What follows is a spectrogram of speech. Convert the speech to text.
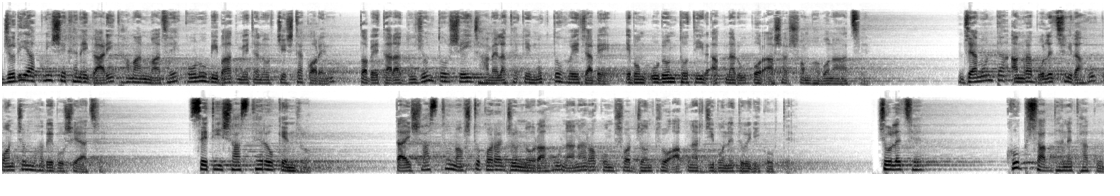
যদি আপনি সেখানে গাড়ি থামান মাঝে কোনো বিবাদ মেটানোর চেষ্টা করেন তবে তারা দুজন তো সেই ঝামেলা থেকে মুক্ত হয়ে যাবে এবং উড়ন্ত তীর আপনার উপর আসার সম্ভাবনা আছে। যেমনটা আমরা বলেছি রাহু পঞ্চমভাবে বসে আছে। সেটি স্বাস্থ্যেরও কেন্দ্র। তাই স্বাস্থ্য নষ্ট করার জন্য রাহু নানা রকম ষড়যন্ত্র আপনার জীবনে তৈরি করতে চলেছে। খুব সাবধানে থাকুন।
